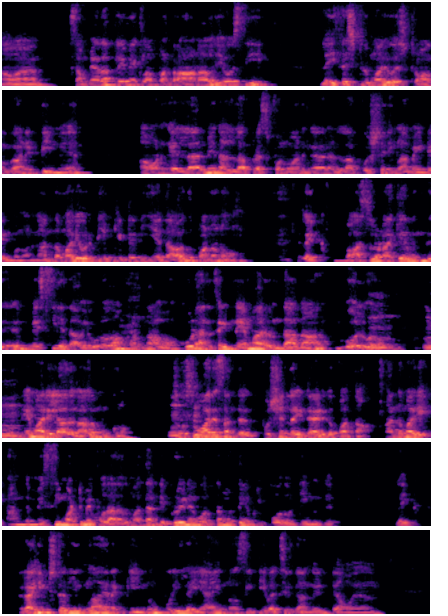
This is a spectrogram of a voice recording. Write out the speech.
அவன் செம்மையா தான் பிளே மேக்லாம் பண்றான். ஆனாலும் யோசி லைசெஸ்டர் மாதிரி ஒரு ஸ்ட்ராங்கான டீமு அவனுங்க எல்லாருமே நல்லா ப்ரெஸ் பண்ணுவானுங்க நல்லா பொசிஷனிங் எல்லாம் மெயின்டைன் பண்ணுவானுங்க. அந்த மாதிரி ஒரு டீம் கிட்ட நீ ஏதாவது பண்ணணும். லைக் பார்சலோனாக்கே வந்து மெஸ்ஸி ஏதாவது எவ்வளவுதான் பண்ணாலும் கூட அந்த சைடு நேமார் இருந்தாதான் கோல் வரும். நேமார் இல்லாதனால முக்கணும். சுவாரஸ் அந்த பொசிஷன் லைட்டா எடுக்க பார்த்தான். அந்த மாதிரி அந்த மெஸ்ஸி மட்டுமே போதாது. அது மாதிரி தான் டிப்ரோயினை ஒருத்த மட்டும் எப்படி போதும் டீமுக்கு லைக் ரஹீம் ஸ்டர்லிங்லாம் எனக்கு இன்னும் புரியல. ஏன் இன்னும் சிட்டி வச்சிருக்காங்கன்ட்டு அவன்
